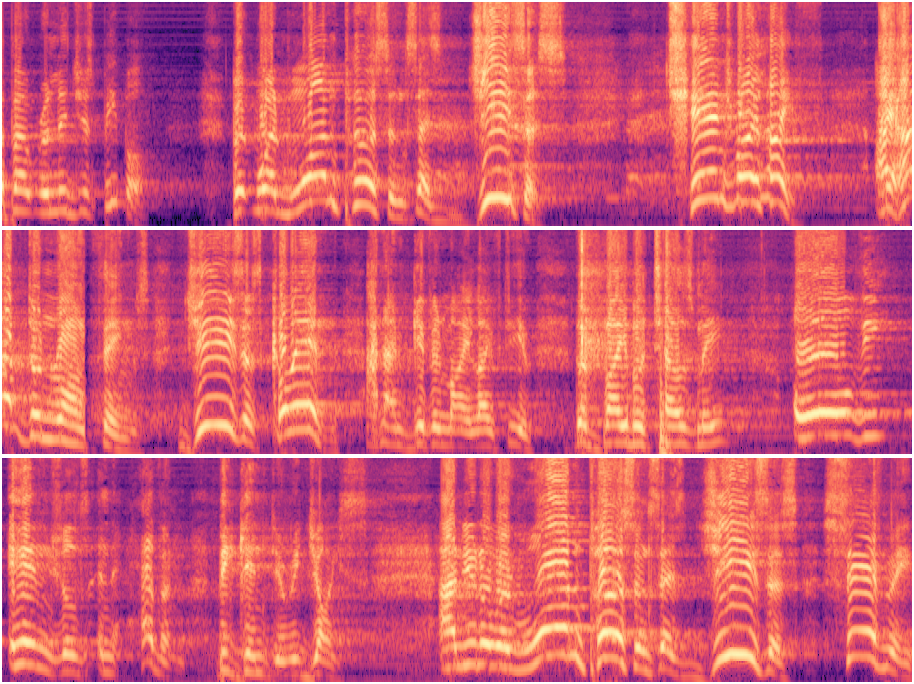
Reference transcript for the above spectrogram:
about religious people. But when one person says, Jesus, change my life. I have done wrong things. Jesus, come in. And I'm giving my life to you. The Bible tells me all the angels in heaven begin to rejoice. And you know, when one person says, Jesus, save me,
